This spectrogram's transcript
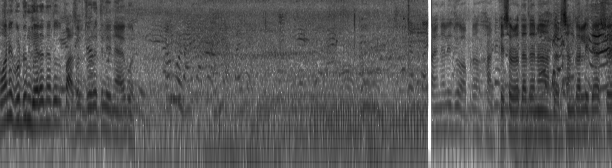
મોને ગુડ્ડું ઘેર જ નહોતું, તો પાછળ જોડેથી લઈને આવ્યો બોલ. ફાઇનલી જો આપણે હાટકેશ્વર દાદાના દર્શન કરી લીધા છે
